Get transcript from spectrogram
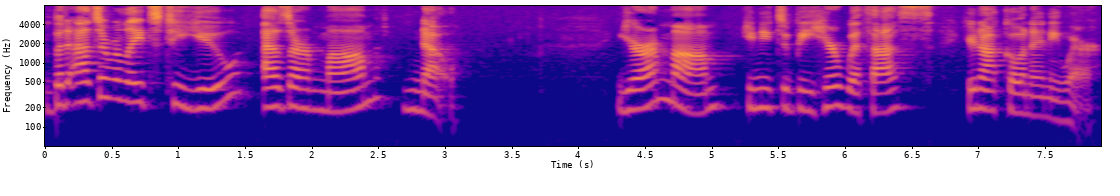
but as it relates to you, as our mom, no. You're our mom. You need to be here with us. You're not going anywhere.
